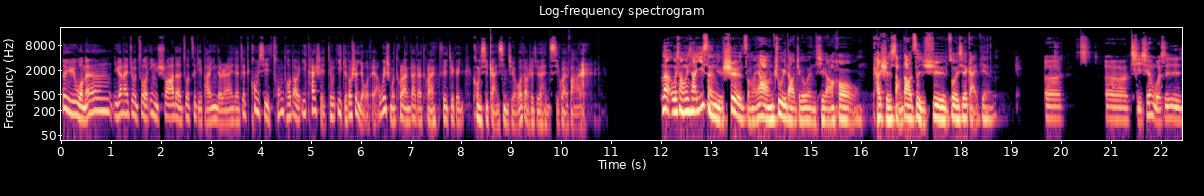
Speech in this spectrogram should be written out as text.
对于我们原来就做印刷的、做字体排印的人来讲，这空隙从头到尾一开始就一直都是有的呀。为什么突然大家突然对这个空隙感兴趣？我倒是觉得很奇怪，反而。那我想问一下，伊森，你是怎么样注意到这个问题，然后？开始想到自己去做一些改变。呃呃，起先我是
